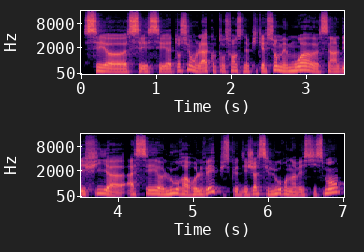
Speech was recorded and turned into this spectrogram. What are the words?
c'est, euh, c'est, attention là quand on se lance une application, mais moi c'est un défi assez lourd à relever puisque déjà c'est lourd en investissement.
